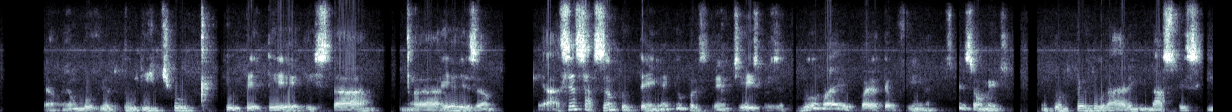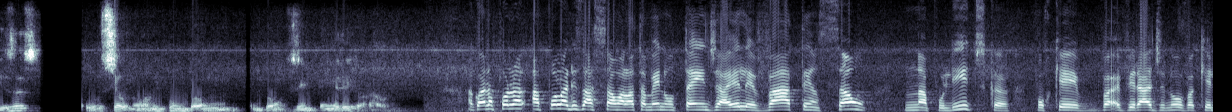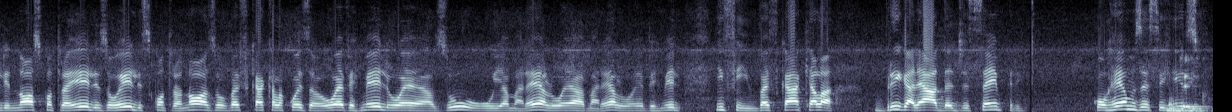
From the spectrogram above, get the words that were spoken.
É, é um movimento político que o PT está uh, realizando. A sensação que eu tenho é que o presidente, ex-presidente Lula, vai, vai até o fim, né? especialmente enquanto perdurarem nas pesquisas o seu nome com um bom, um bom desempenho eleitoral. Né? Agora, a polarização ela também não tende a elevar a tensão na política, porque vai virar de novo aquele nós contra eles, ou eles contra nós, ou vai ficar aquela coisa, ou é vermelho, ou é azul, ou é amarelo, ou é amarelo, ou é vermelho, enfim, vai ficar aquela brigalhada de sempre? Corremos esse não risco?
